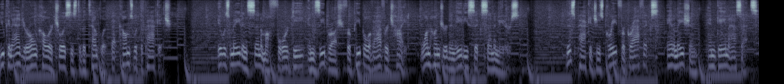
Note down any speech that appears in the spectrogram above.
You can add your own color choices to the template that comes with the package. It was made in Cinema 4D and ZBrush for people of average height, 186 centimeters. This package is great for graphics, animation, and game assets.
